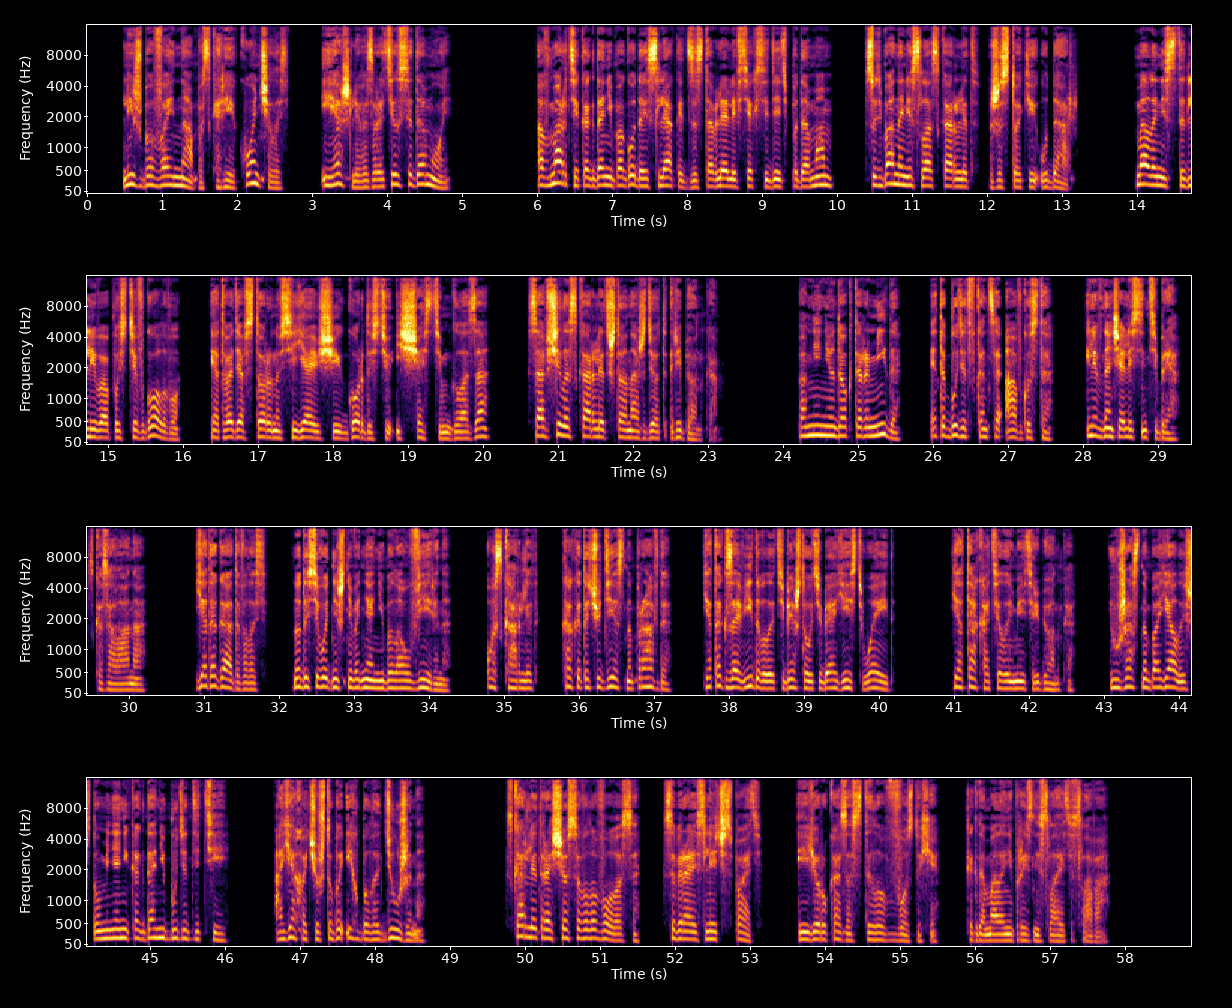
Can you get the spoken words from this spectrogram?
Лишь бы война поскорее кончилась, и Эшли возвратился домой. А в марте, когда непогода и слякоть заставляли всех сидеть по домам, судьба нанесла Скарлетт жестокий удар. Мелани, стыдливо опустив голову и отводя в сторону сияющие гордостью и счастьем глаза, сообщила Скарлетт, что она ждет ребенка. По мнению доктора Мида, это будет в конце августа или в начале сентября, сказала она. Я догадывалась, но до сегодняшнего дня не была уверена. О, Скарлетт, как это чудесно, правда? Я так завидовала тебе, что у тебя есть Уэйд. Я так хотела иметь ребенка и ужасно боялась, что у меня никогда не будет детей. А я хочу, чтобы их было дюжина. Скарлетт расчесывала волосы, собираясь лечь спать, и ее рука застыла в воздухе, когда Мелани произнесла эти слова.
